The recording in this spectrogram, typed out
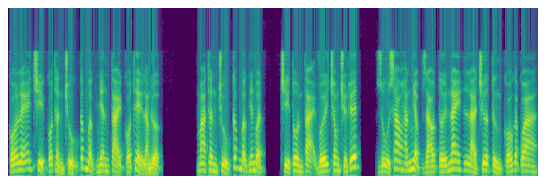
có lẽ chỉ có thần chủ cấp bậc nhân tài có thể làm được. Mà thần chủ cấp bậc nhân vật, chỉ tồn tại với trong truyền thuyết, dù sao hắn nhập giáo tới nay là chưa từng có gặp qua,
